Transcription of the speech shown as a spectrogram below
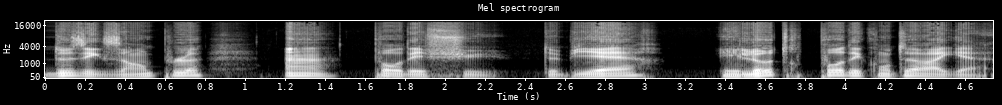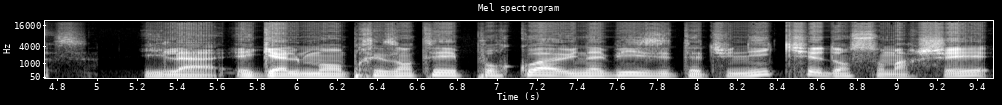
deux exemples, un pour des fûts de bière et l'autre pour des compteurs à gaz. Il a également présenté pourquoi Unabiz était unique dans son marché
